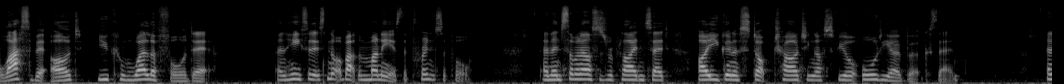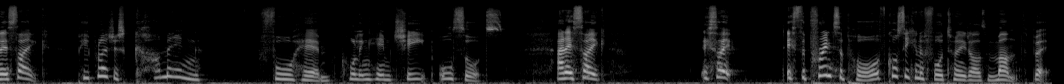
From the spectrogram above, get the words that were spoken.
Well, that's a bit odd. You can well afford it. And he said, It's not about the money, it's the principle. And then someone else has replied and said, Are you going to stop charging us for your audiobooks then? And it's like, people are just coming for him, calling him cheap, all sorts. And it's like, it's like, it's the principle. Of course, he can afford $20 a month, but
